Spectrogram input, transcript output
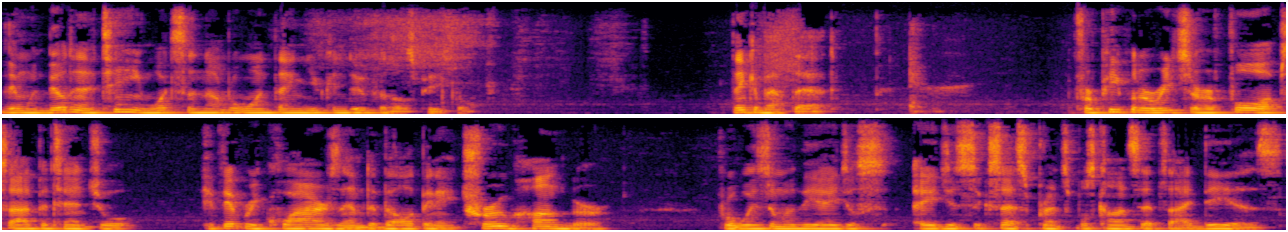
then when building a team, what's the number one thing you can do for those people? Think about that. For people to reach their full upside potential, if it requires them developing a true hunger for wisdom of the ages, ages success principles, concepts, ideas,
